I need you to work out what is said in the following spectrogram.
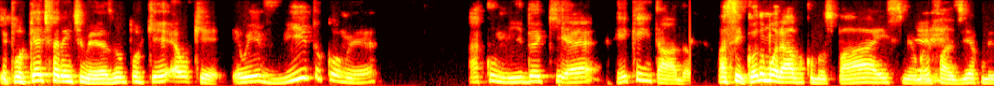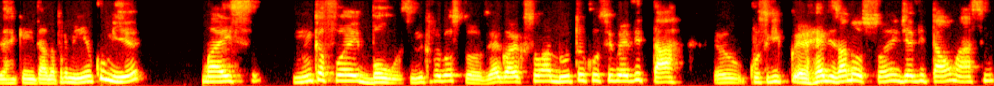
E por que é diferente mesmo? Porque é o quê? Eu evito comer a comida que é requentada. Assim, quando eu morava com meus pais, minha mãe fazia comida requentada para mim, eu comia, mas nunca foi bom, assim, nunca foi gostoso. E agora que sou um adulto, eu consigo evitar. Eu consegui eh, realizar meu sonho de evitar ao máximo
